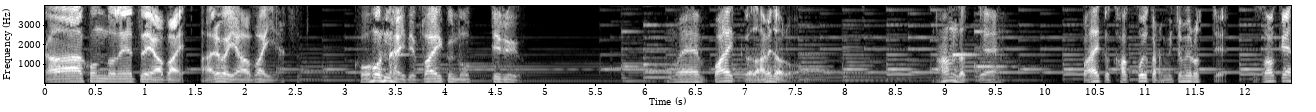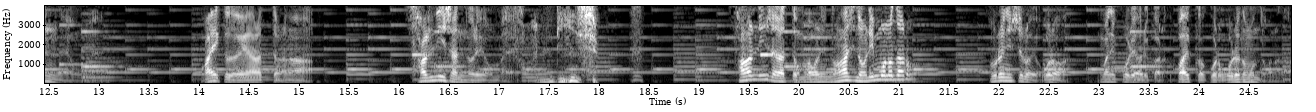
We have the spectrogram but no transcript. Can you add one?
ああ、今度のやつはやばい。あれはやばいやつ。校内でバイク乗ってるよ。お前、バイクがダメだろ。なんだって？バイクかっこいいから認めろって。ふざけんなよ、お前。バイクが嫌だったらな、三輪車に乗れよ、お前。三輪車。三輪車だってお前俺同じ乗り物だろ？それにしろよ、俺は。お前にこれやるから。バイクはこれ俺のもんだからな。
